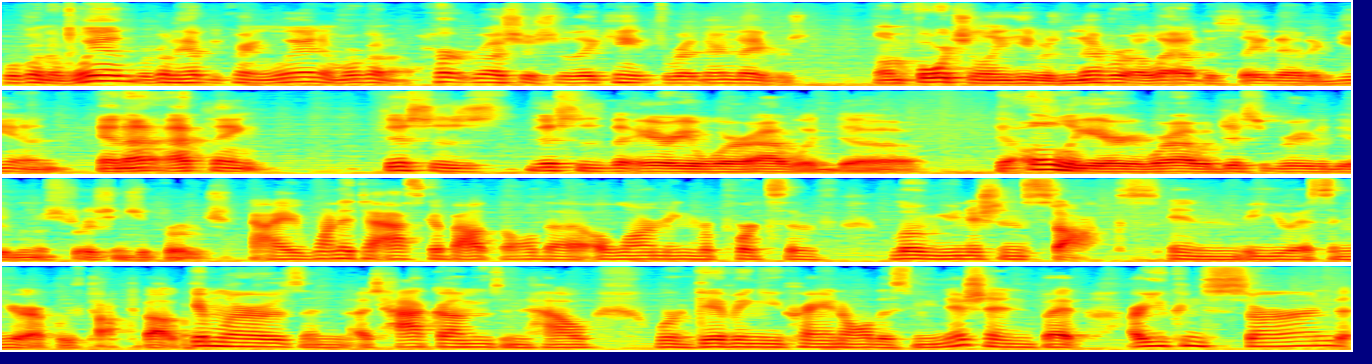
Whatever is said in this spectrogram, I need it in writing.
We're going to win. We're going to help Ukraine win, and we're going to hurt Russia so they can't threaten their neighbors. Unfortunately, he was never allowed to say that again, and I, I think this is this is the area where I would. Uh, the only area where I would disagree with the administration's approach. I wanted to ask about all the alarming reports of low munition stocks in the US and Europe. We've talked about GMLRS and ATACMS and how we're giving Ukraine all this munition, but are you concerned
